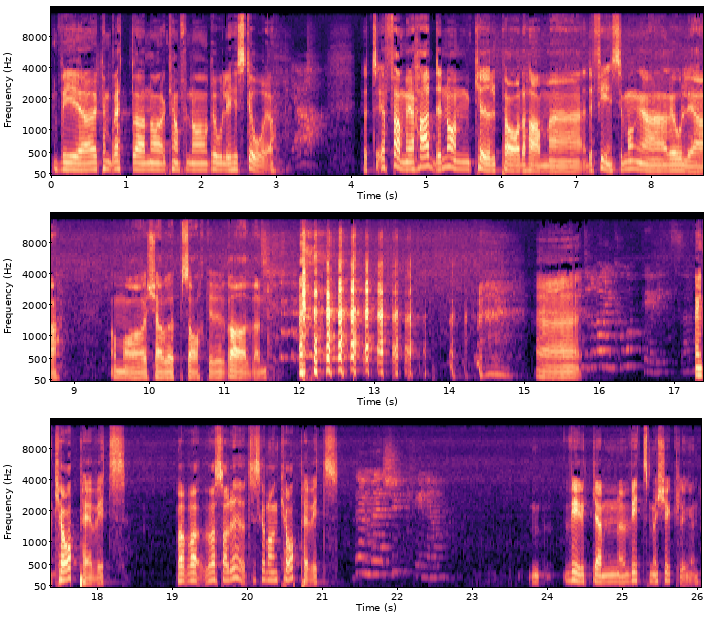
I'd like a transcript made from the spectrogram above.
Vi eh, kan berätta nå kanske någon rolig historia. Jag jag för mig jag hade någon kul på det här med, det finns ju många roliga om att köra upp saker i röven. Eh, en KP-vits? Va, va, vad sa du? Att jag ska dra en KP-vits? Den med kycklingen. Vilken vits med kycklingen?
